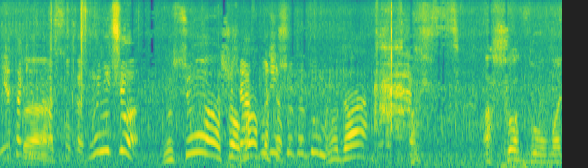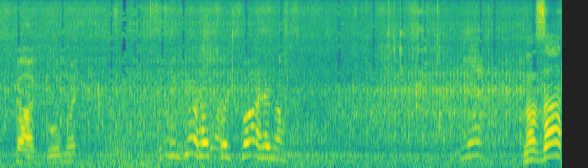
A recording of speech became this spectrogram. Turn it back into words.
Я так и знал, сука. Ну ничего, Ну все, что, сейчас будем щас? что-то думать. Ну да. А что думать, как думать? Будем дергать Volkswagen. Назад.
